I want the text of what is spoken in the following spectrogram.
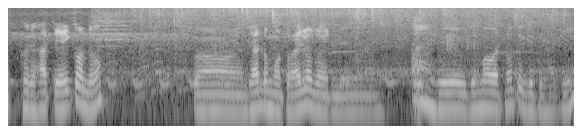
એક ફરી હાથી આક્યો હતો, પણ જાડો મોટો હાલ્યો હતો એટલે જો એવી જમાવટ નહોતી કીધી હાથી.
